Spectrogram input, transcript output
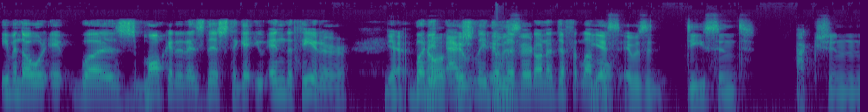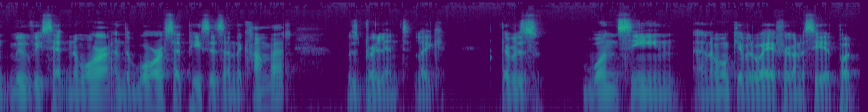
even though it was marketed as this to get you in the theater, Yeah, but No, it actually it was- delivered on a different level. Yes, it was a decent action movie set in a war, and the war set pieces and the combat was brilliant. Like there was one scene, and I won't give it away if you're going to see it, but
